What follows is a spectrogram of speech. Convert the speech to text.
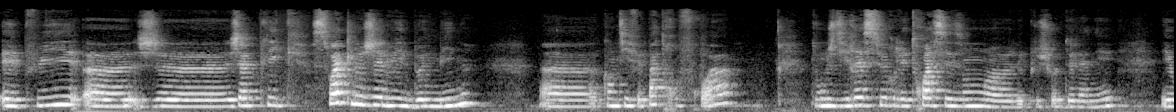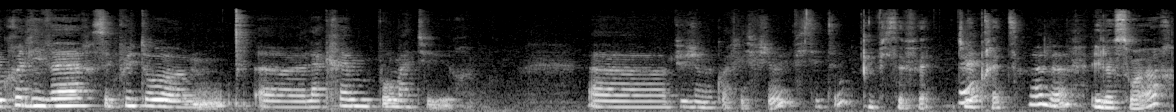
Et puis, euh, j'applique soit le gel huile bonne mine euh, quand il fait pas trop froid. Donc, je dirais sur les trois saisons euh, les plus chaudes de l'année. Et au creux de l'hiver, c'est plutôt la crème peau mature. puis je me coiffe les cheveux, et puis c'est tout. Et puis c'est fait. Tu es prête. Voilà. Et le soir?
